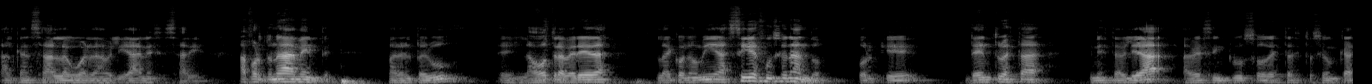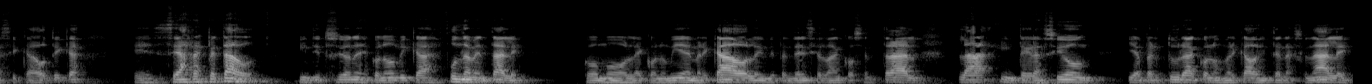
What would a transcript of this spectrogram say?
alcanzar la gobernabilidad necesaria. Afortunadamente, para el Perú, en la otra vereda, la economía sigue funcionando porque dentro de esta inestabilidad, a veces incluso de esta situación casi caótica, eh, se ha respetado instituciones económicas fundamentales como la economía de mercado, la independencia del Banco Central, la integración y apertura con los mercados internacionales,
